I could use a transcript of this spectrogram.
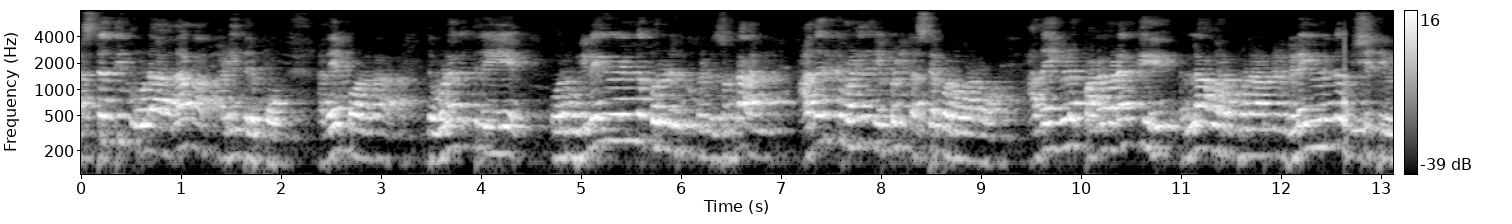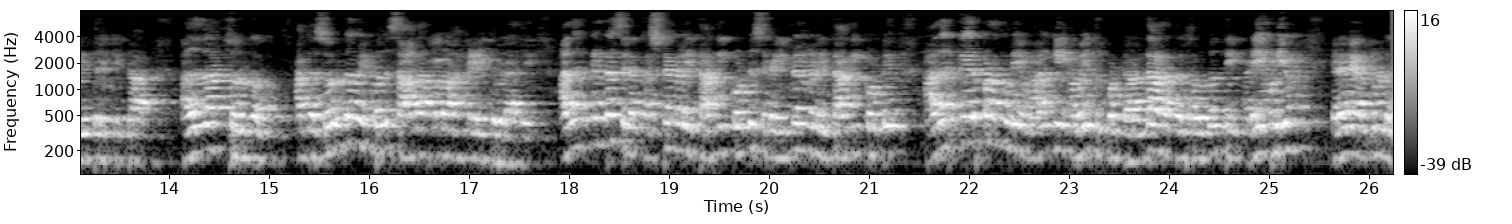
கஷ்டத்தின் ஊடாக தான் நாம் அடைந்திருப்போம். அதே போலதான் இந்த உலகத்திலேயே ஒரு விலை உயர்ந்த பொருள் இருக்கும் என்று சொன்னால் அதற்கு மனிதன் எப்படி கஷ்டப்படுவானோ அதை விட பல மடங்கு எல்லாம் ரப்பல் விலை உயர்ந்த விஷயத்தை வைத்திருக்கின்றார். அதுதான் சொர்க்கம். அந்த சொர்க்கம் என்பது சாதாரணமாக கிடைத்து விடாது அதற்கென்ற சில கஷ்டங்களை தாங்கிக் கொண்டு சில இன்னல்களை தாங்கிக் கொண்டு அதற்கு ஏற்படக்கூடிய வாழ்க்கையை அமைத்துக் கொண்டால் தான் அந்த சொர்க்கத்தை அடைய முடியும். எனவே அன்புள்ள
